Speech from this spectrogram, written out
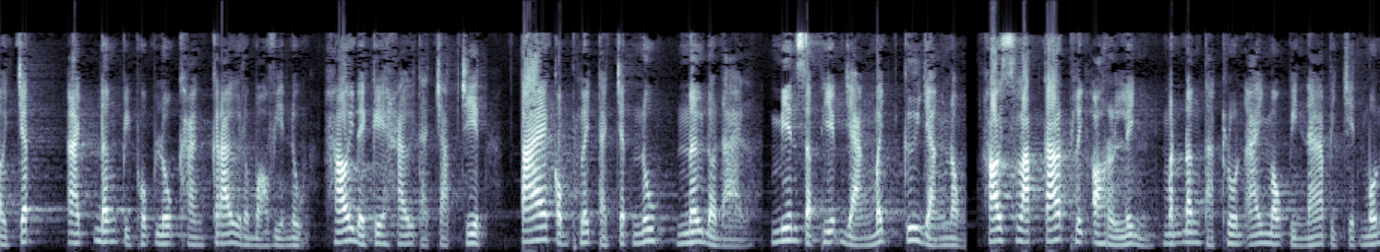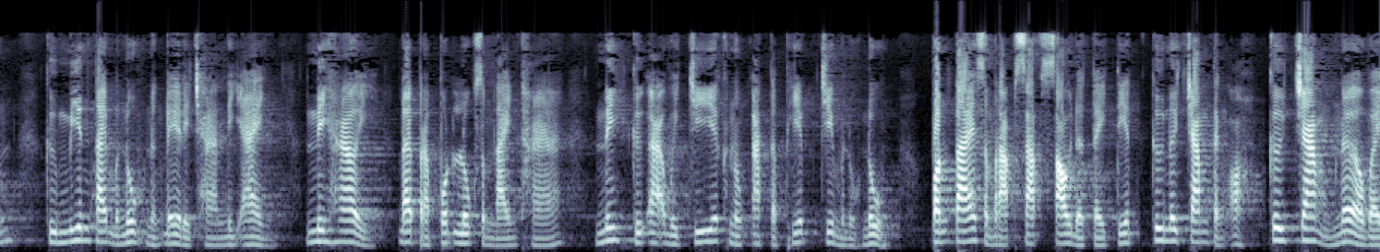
ឲ្យចិត្ត អាចដឹងពិភពលោកខាងក្រៅរបស់វានោះ ហើយដែលគេហៅថាចាប់ជាតិតែកុំភ្លេចថាចិត្តនោះនៅដដែល មានសភាពយ៉ាងម៉េចគឺយ៉ាងនោះហើយស្លាប់កើតភ្លេចអស់រលីងមិនដឹងថាខ្លួនឯងមកពីណាពីជាតិមុន គឺមានតែមនុស្សនឹងដេរិឆាននេះឯងនេះហើយដែលប្រពុតលោកសម្ដែងថា នេះគឺអវិជ្ជាក្នុងអត្តភាពជាមនុស្សនោះប៉ុន្តែសម្រាប់សត្វសោយដតីទៀតគឺនៅចាំទាំងអស់ គឺចាំនៅអ្វី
